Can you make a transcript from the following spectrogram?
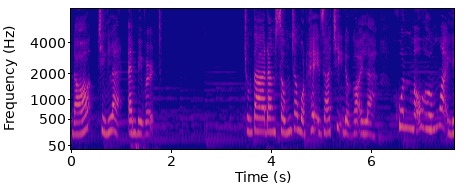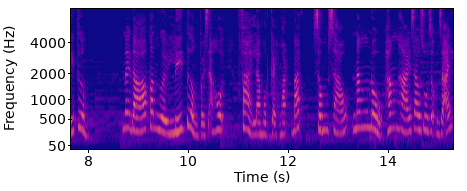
Đó chính là ambivert. Chúng ta đang sống trong một hệ giá trị được gọi là khuôn mẫu hướng ngoại lý tưởng Nơi đó con người lý tưởng với xã hội phải là một kẻ hoạt bát, sông sáo, năng nổ, hăng hái giao du rộng rãi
